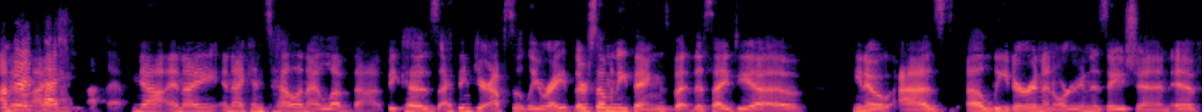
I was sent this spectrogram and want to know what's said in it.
I'm no, very passionate I, about that. Yeah, and I and I can tell, and I love that because I think you're absolutely right. There's so many things, but this idea of you know, as a leader in an organization, if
